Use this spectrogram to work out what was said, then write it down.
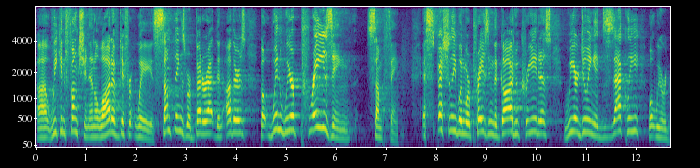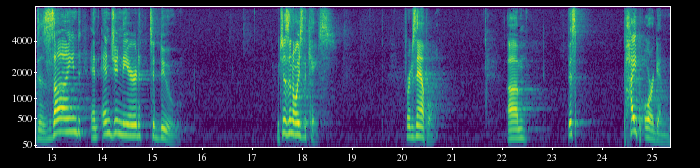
Uh, we can function in a lot of different ways. Some things we're better at than others, but when we're praising something, especially when we're praising the God who created us, we are doing exactly what we were designed and engineered to do, which isn't always the case. For example, um, this pipe organ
